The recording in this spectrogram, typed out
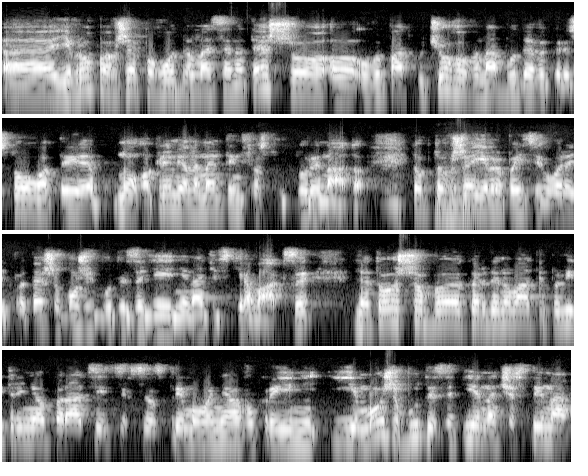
е, Європа вже погодилася на те, що е, у випадку чого вона буде використовувати ну окремі елементи інфраструктури НАТО. Тобто, вже європейці говорять про те, що можуть бути задіяні натівські авакси для того, щоб е, координувати повітряні операції цих сил стримування в Україні, і може бути задіяна частина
